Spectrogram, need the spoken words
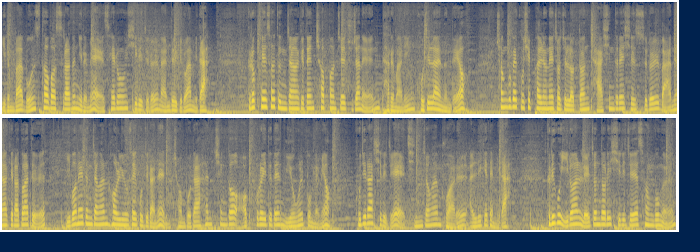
이른바 몬스터버스라는 이름의 새로운 시리즈를 만들기로 합니다. 그렇게 해서 등장하게 된 첫 번째 주자는 다름 아닌 고질라였는데요. 1998년에 저질렀던 자신들의 실수를 만회하기라도 하듯 이번에 등장한 헐리우드의 고질라는 전보다 한층 더 업그레이드된 위용을 뽐내며 고지라 시리즈의 진정한 부활을 알리게 됩니다. 그리고 이러한 레전더리 시리즈의 성공은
